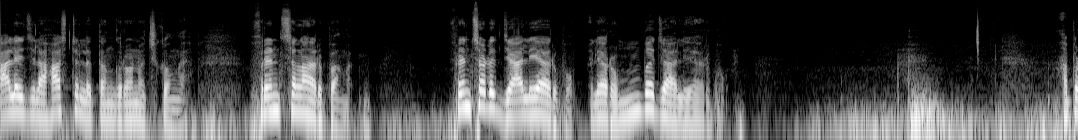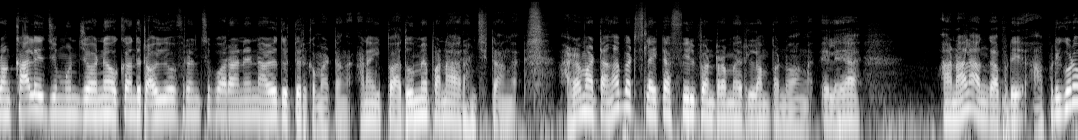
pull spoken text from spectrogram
காலேஜில் ஹாஸ்டலில் தங்குறோன்னு வச்சுக்கோங்க. ஃப்ரெண்ட்ஸ் எல்லாம் இருப்பாங்க. ஃப்ரெண்ட்ஸோட ஜாலியாக இருப்போம் இல்லையா? ரொம்ப ஜாலியாக இருப்போம். அப்புறம் காலேஜ் முடிஞ்ச உடனே உட்காந்துட்டு ஐயோ ஃப்ரெண்ட்ஸ் போகிறானேன்னு அழுதுட்டு இருக்க மாட்டாங்க. ஆனால் இப்போ அதுவுமே பண்ண ஆரம்பிச்சிட்டாங்க. அழமாட்டாங்க பட் ஸ்லைட்டாக ஃபீல் பண்ணுற மாதிரிலாம் பண்ணுவாங்க இல்லையா? ஆனால் அங்கே அப்படி அப்படி கூட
